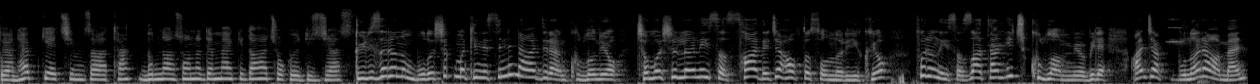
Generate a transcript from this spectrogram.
ben hep geçeyim zaten. Bundan sonra demek ki daha çok ödeyeceğiz. Gülizar Hanım bulaşık makinesini nadiren kullanıyor. Çamaşırlarını ise sadece hafta sonları yıkıyor. Fırını ise zaten hiç kullanmıyor bile. Ancak buna rağmen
